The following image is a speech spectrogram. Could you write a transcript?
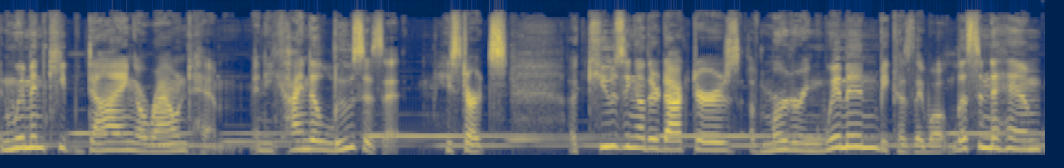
and women keep dying around him, and he kind of loses it. He starts accusing other doctors of murdering women because they won't listen to him,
